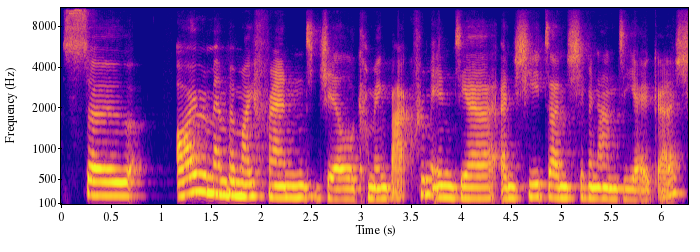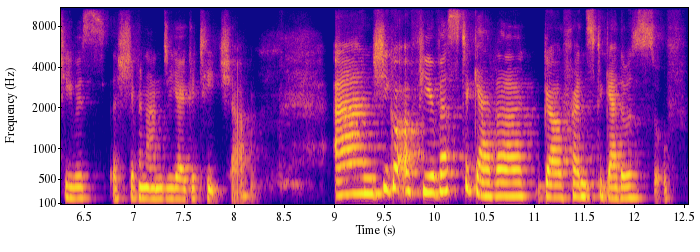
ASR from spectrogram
So I remember my friend Jill coming back from India and she'd done Sivananda yoga. She was a Sivananda yoga teacher. And she got a few of us together, girlfriends together, was sort of,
